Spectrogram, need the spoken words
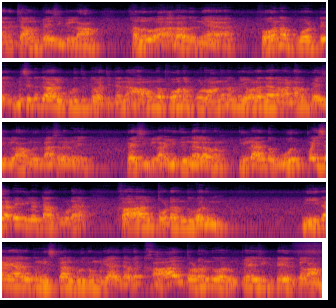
நினச்சாலும் பேசிக்கலாம். ஹலோ அதாவது நீ ஃபோனை போட்டு மிஸ்டு கால் கொடுத்துட்டு வச்சுட்டேன்னா அவங்க ஃபோனை போடுவாங்க. நம்ம எவ்வளோ நேரம் வேணாலும் பேசிக்கலாம். அவங்க காசில் பேசிக்கலாம். இது நிலவரம். இல்லை அந்த ஒரு பைசாவே இல்லட்டா கூட கால் தொடர்ந்து வரும். நீ தான் யாருக்கும் மிஸ் கால் கொடுக்க முடியாது தவிர கால் தொடர்ந்து வரும் பேசிக்கிட்டே இருக்கலாம்.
